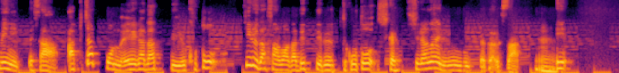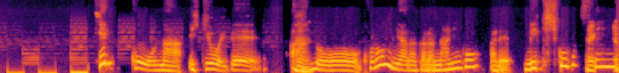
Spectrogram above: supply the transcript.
見に行ってさアピチャッポンの映画だっていうことティルダ様が出てるってことしか知らないで見に行ったからさうん。え結構な勢いで、あのーコロンビアだから何語？あれ、メキシコ語？スペイン語？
